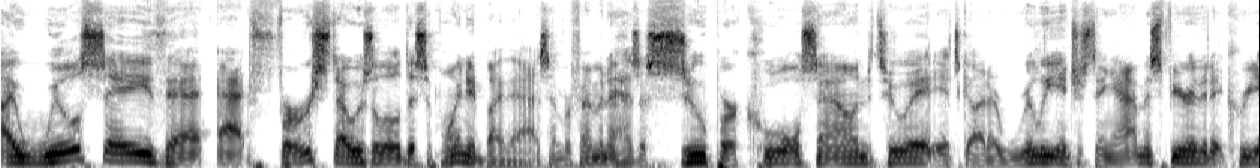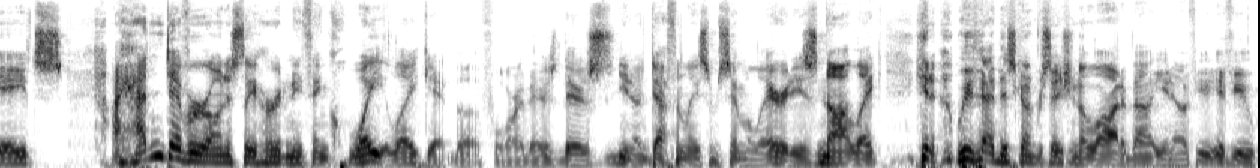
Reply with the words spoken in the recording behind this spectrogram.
I will say that at first I was a little disappointed by that. Semper Femina has a super cool sound to it. It's got a really interesting atmosphere that it creates. I hadn't ever honestly heard anything quite like it before. There's there's you know definitely some similarities. Not like you know we've had this conversation a lot about you know if you if you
